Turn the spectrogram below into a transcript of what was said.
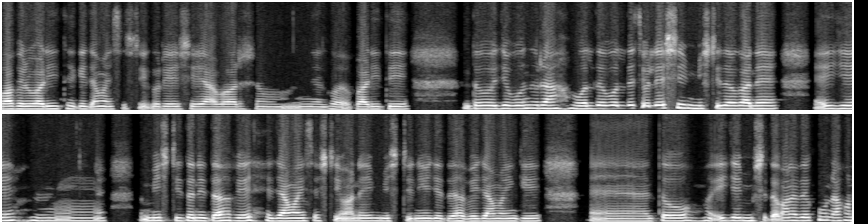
বাপের বাড়ি থেকে জামাই ষষ্ঠী করে এসে আবার বাড়িতে তো ওই যে বন্ধুরা বলতে বলতে চলে এসেছি মিষ্টি দোকানে। এই যে মিষ্টি তো নিতে হবে, জামাই ষষ্ঠী মানে মিষ্টি নিয়ে যেতে হবে জামাইকে। তো এই যে মিষ্টি দোকানে দেখুন, এখন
